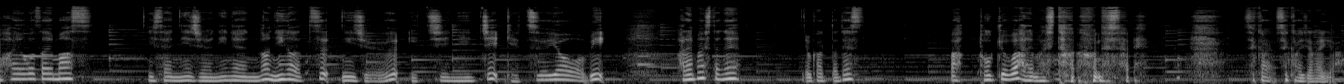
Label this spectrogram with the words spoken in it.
はようございます。2022年の2月21日月曜日晴れましたね。よかったです。あ東京は晴れました。ごめんなさい。世界世界じゃないや。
